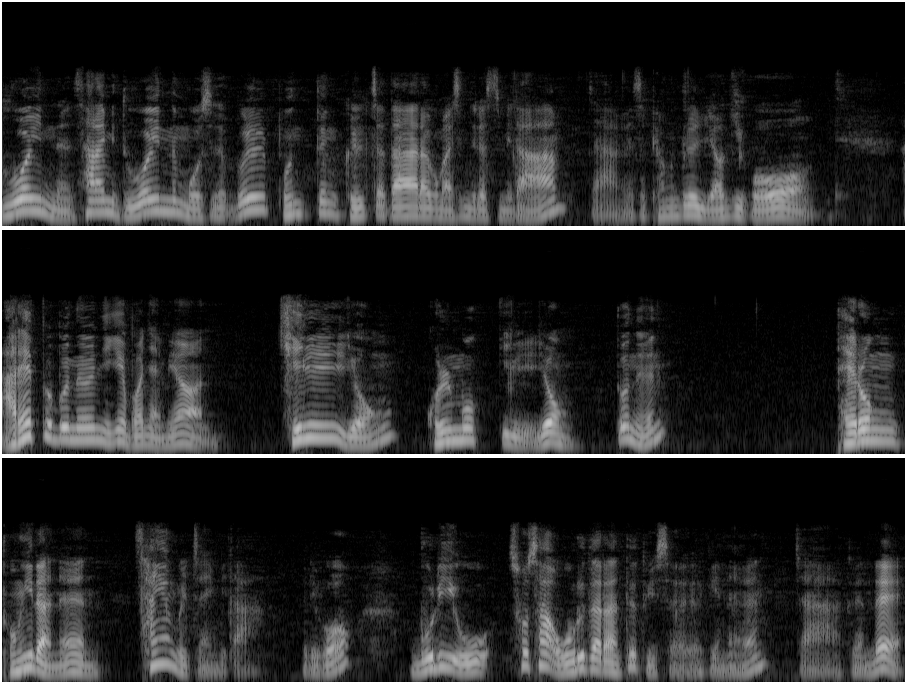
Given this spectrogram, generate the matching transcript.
누워있는 사람이 누워있는 모습을 본뜬 글자다라고 말씀드렸습니다. 자, 그래서 병들 역이고 아랫부분은 이게 뭐냐면 길용, 골목길용 또는 대롱동이라는 상형 글자입니다. 그리고 물이 오, 솟아오르다라는 뜻도 있어요. 여기는. 자, 그런데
